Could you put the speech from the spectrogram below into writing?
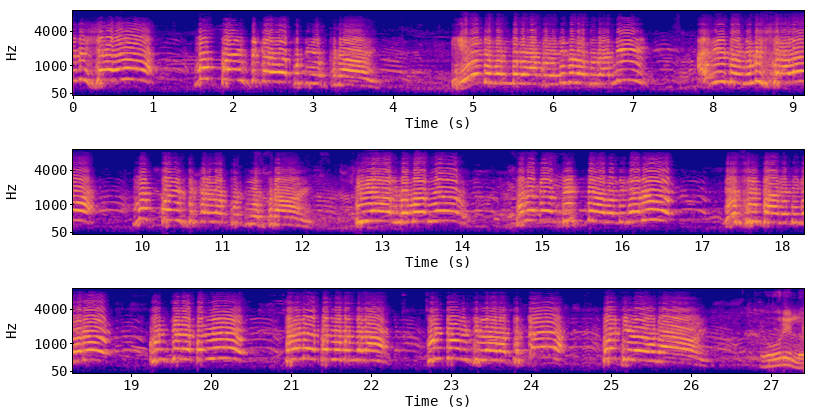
నిమిషాల ముప్పై సెకండ్ల పూర్తి చేసుకున్నాయి ఏడు వందల యాభై అడుగుల దూరాన్ని ఐదు నిమిషాల ముప్పై సెకండ్ల పూర్తి చేసుకున్నాయి టిఆర్ మెమోరియల్ తెలంగాణ కృష్ణారెడ్డి గారు యశ్వితారెడ్డి గారు కుంచనపల్లి తాడేపల్లి మండల గుంటూరు జిల్లాల చుట్ట పోటీలో ఉన్నాయి ఊరిల్లు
